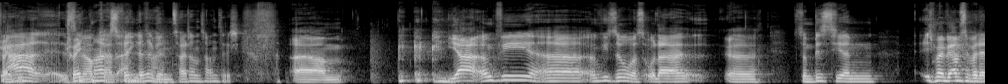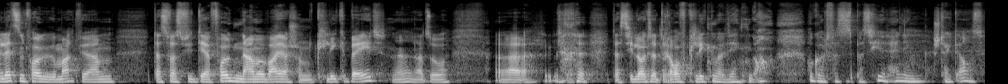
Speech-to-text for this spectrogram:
Ja, ist Trademark Sven. Lilgen, 2020. Ähm, ja, irgendwie, äh, irgendwie sowas. Oder äh, so ein bisschen. Ich meine, wir haben es ja bei der letzten Folge gemacht. Wir haben das, was wir, der Folgenname war ja schon Clickbait. Ne? Also, äh, dass die Leute draufklicken, weil sie denken, oh, oh Gott, was ist passiert? Henning steigt aus.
